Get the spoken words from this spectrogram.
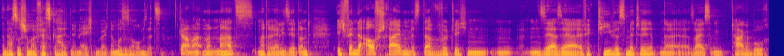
dann hast du es schon mal festgehalten in der echten Welt. Dann musst du es noch umsetzen. Genau, man, man, hat es materialisiert. Und ich finde, Aufschreiben ist da wirklich ein, ein, ein sehr, sehr effektives Mittel, ne? sei es im Tagebuch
